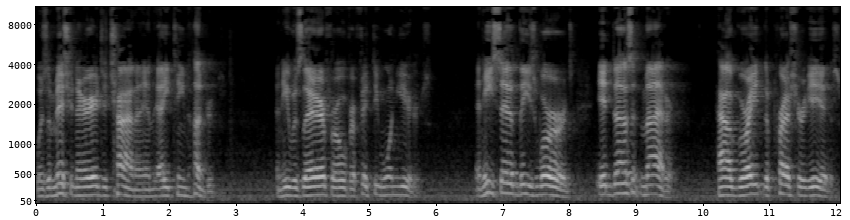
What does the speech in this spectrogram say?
was a missionary to China in the 1800s, and he was there for over 51 years. And he said these words It doesn't matter how great the pressure is.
